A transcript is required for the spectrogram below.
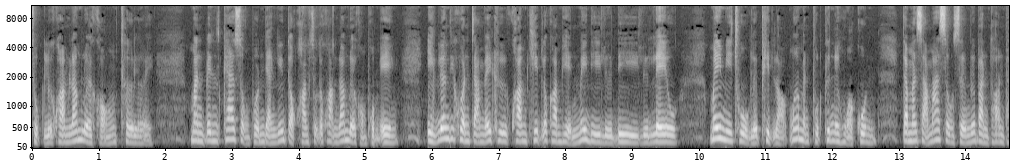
สุขหรือความร่ำรวยของเธอเลย มันเป็นแค่ส่งผลอย่างยิ่งต่อความสุขและความร่ำรวยของผมเอง อีกเรื่องที่ควรจำไว้คือความคิดและความเห็นไม่ดีหรือดีหรือเลวไม่มีถูกหรือผิดหรอกเมื่อมันผุดขึ้นในหัวคุณ แต่มันสามารถส่งเสริมหรือบั่นทอนพ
